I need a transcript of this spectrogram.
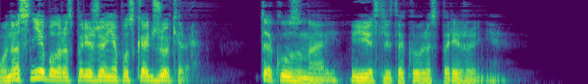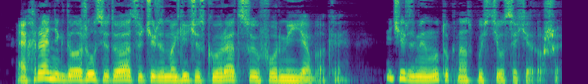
У нас не было распоряжения опускать Джокера. Так узнай, есть ли такое распоряжение. Охранник доложил ситуацию через магическую рацию в форме яблока, и через минуту к нам спустился Хироши.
